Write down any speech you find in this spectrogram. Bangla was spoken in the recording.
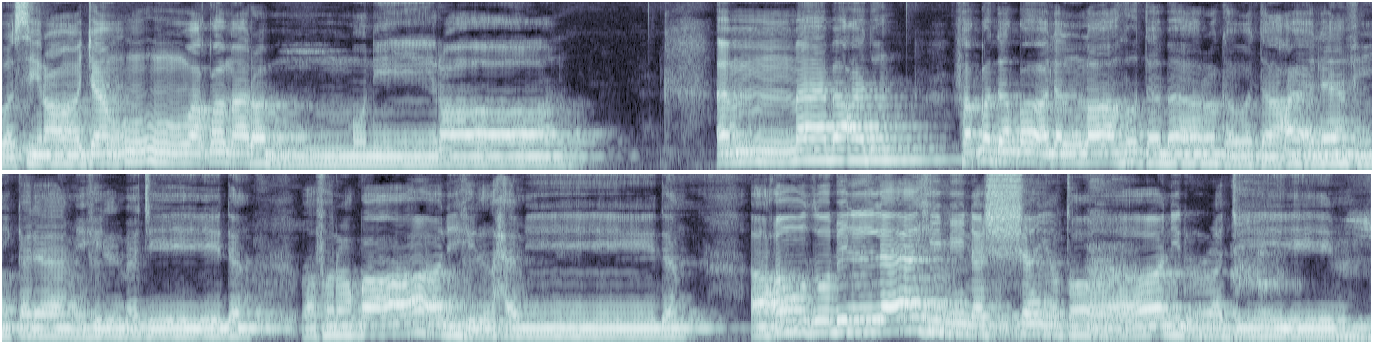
وسراجا وقمرا منيرا. أما بعد فقد قال الله تبارك وتعالى في كلامه المجيد وفرقانه الحميد. أعوذ بالله من الشيطان الرجيم.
